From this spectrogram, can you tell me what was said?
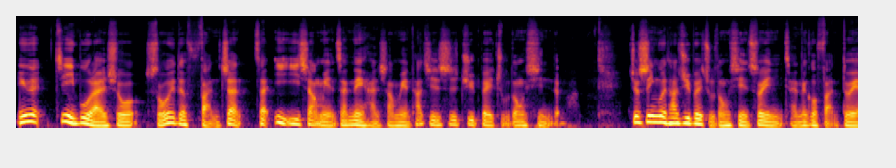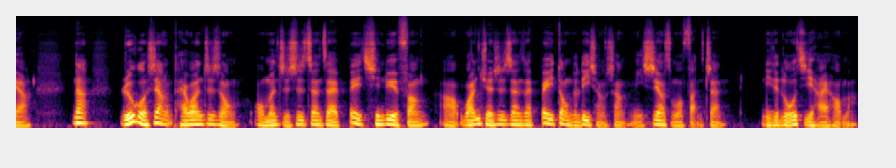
因为进一步来说，所谓的反战，在意义上面，在内涵上面，它其实是具备主动性的嘛。就是因为它具备主动性，所以你才能够反对啊。那如果像台湾这种，我们只是站在被侵略方啊，完全是站在被动的立场上，你是要怎么反战？你的逻辑还好吗？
